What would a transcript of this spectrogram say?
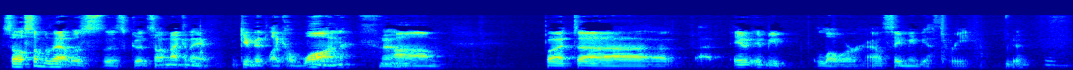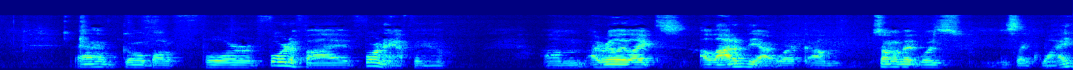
So some of that was was good. So I'm not going to give it like a one, Yeah. um, but uh, it, it'd be lower. I'll say maybe a three. I go about a four, four to five, four and a half. You know, um, I really liked a lot of the artwork. Um, some of it was just like why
